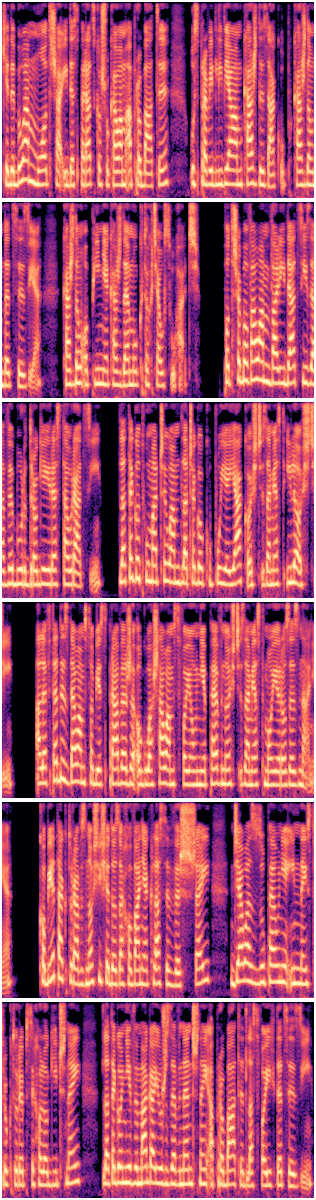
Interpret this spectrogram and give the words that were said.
Kiedy byłam młodsza i desperacko szukałam aprobaty, usprawiedliwiałam każdy zakup, każdą decyzję, każdą opinię każdemu, kto chciał słuchać. Potrzebowałam walidacji za wybór drogiej restauracji, dlatego tłumaczyłam, dlaczego kupuję jakość zamiast ilości, ale wtedy zdałam sobie sprawę, że ogłaszałam swoją niepewność zamiast moje rozeznanie. Kobieta, która wznosi się do zachowania klasy wyższej, działa z zupełnie innej struktury psychologicznej, dlatego nie wymaga już zewnętrznej aprobaty dla swoich decyzji.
